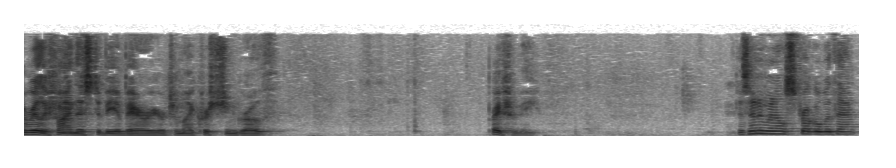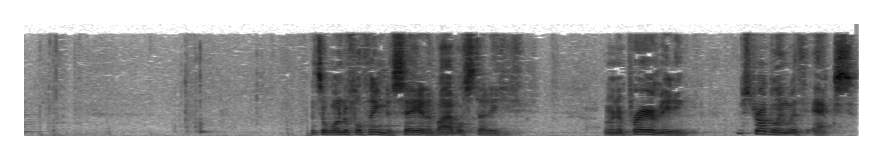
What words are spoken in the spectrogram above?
I really find this to be a barrier to my Christian growth. Pray for me. Does anyone else struggle with that? It's a wonderful thing to say in a Bible study or in a prayer meeting. I'm struggling with X.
